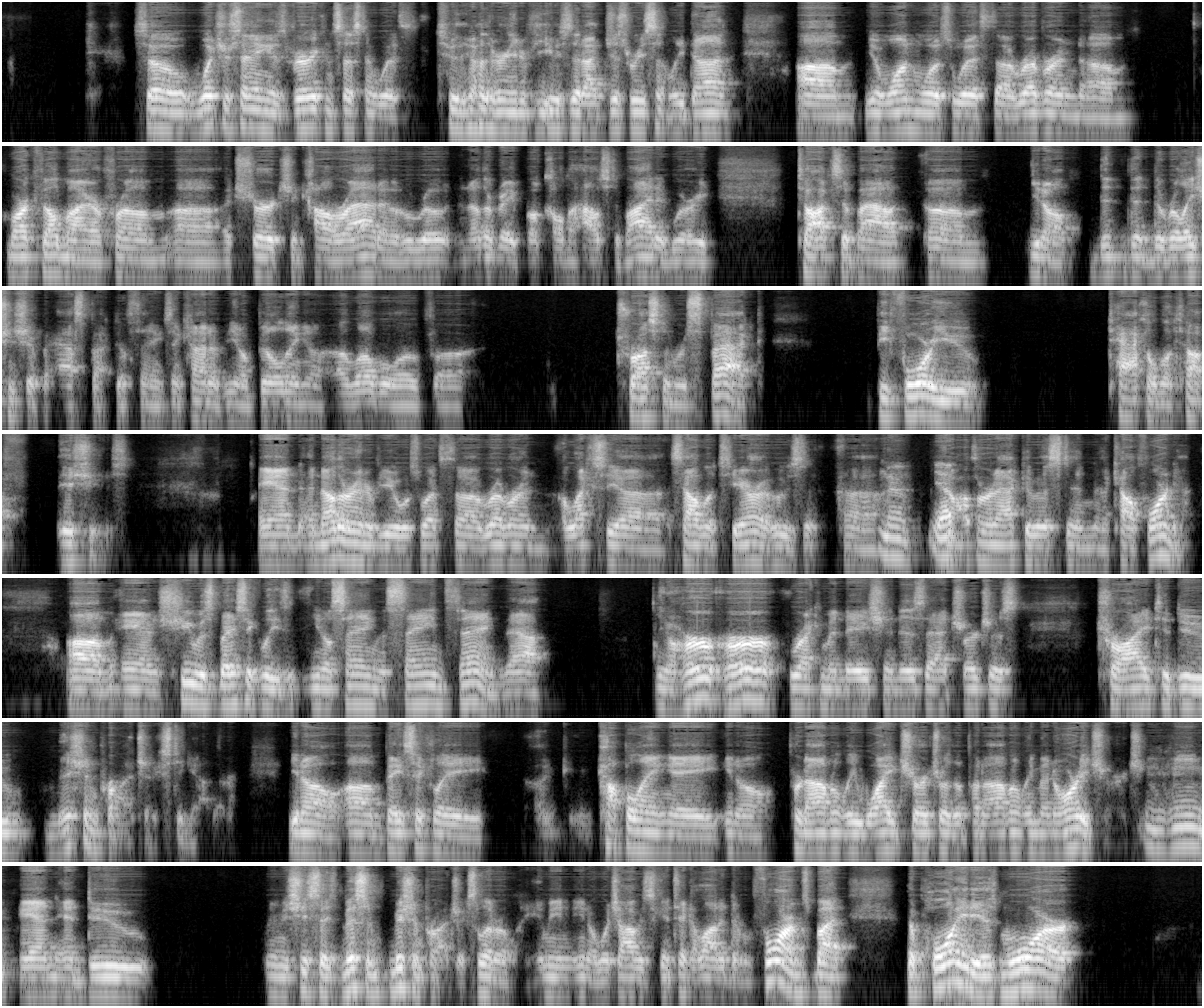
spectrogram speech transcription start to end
So what you're saying is very consistent with two of the other interviews that I've just recently done. Um, you know, one was with uh, Reverend um, Mark Feldmeir from uh, a church in Colorado who wrote another great book called The House Divided, where he talks about um, you know the, the, the relationship aspect of things and kind of you know building a, a level of uh, trust and respect before you tackle the tough issues. And another interview was with uh, Reverend Alexia Salvatierra, who's uh, No, yep. an author and activist in uh, California. Um, and she was basically, you know, saying the same thing that, you know, her, her recommendation is that churches try to do mission projects together, you know, um, basically uh, coupling a, you know, predominantly white church with a predominantly minority church Mm-hmm. and, and do, I mean, she says mission, mission projects, literally. I mean, you know, which obviously can take a lot of different forms, but the point is more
